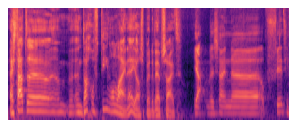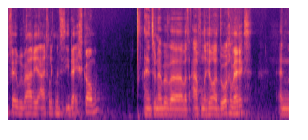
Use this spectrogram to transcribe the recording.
Hij staat uh, een dag of tien online, hè Jasper, de website? Ja, we zijn uh, op 14 februari eigenlijk met het idee gekomen. En toen hebben we wat avonden heel hard doorgewerkt. En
